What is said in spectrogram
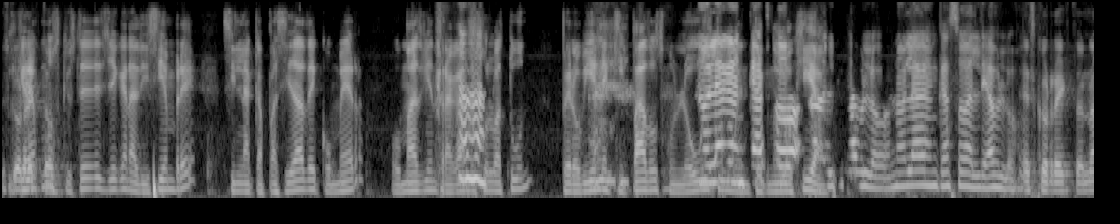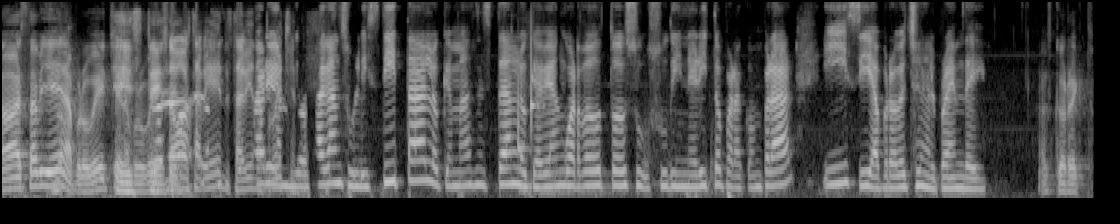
y queremos que ustedes lleguen a diciembre sin la capacidad de comer, o más bien tragando solo atún, pero bien equipados con lo último le hagan en caso tecnología. Al diablo, no le hagan caso al diablo. Es correcto. No, está bien, aprovechen, este, aprovechen. No, está bien, está bien, aprovechen. Hagan su listita, lo que más necesitan, lo que habían guardado todo su, dinerito para comprar y sí, aprovechen el Prime Day. Es correcto.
